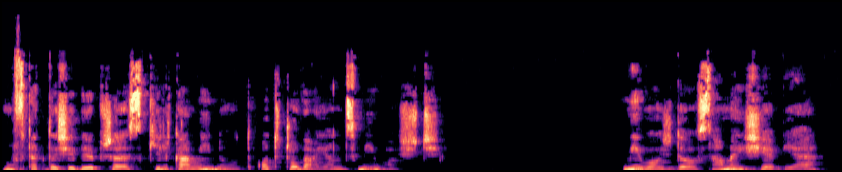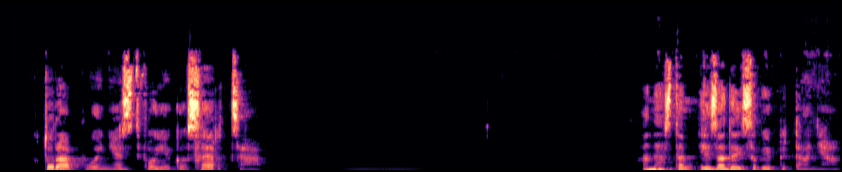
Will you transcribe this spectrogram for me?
Mów tak do siebie przez kilka minut, odczuwając miłość miłość do samej siebie, która płynie z Twojego serca. A następnie zadaj sobie pytania:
